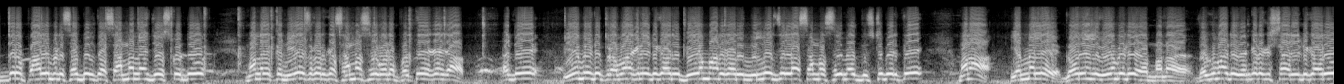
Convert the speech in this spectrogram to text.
ఇద్దరు పార్లమెంట్ సభ్యులతో సమన్వయం చేసుకుంటూ మన యొక్క నియోజకవర్గ సమస్యలు కూడా ప్రత్యేకంగా అంటే వేమిరెడ్డి ప్రభాకర్ రెడ్డి గారు బిఎంఆర్ గారు నెల్లూరు జిల్లా సమస్యల మీద దృష్టి పెడితే మన ఎమ్మెల్యే గౌరవ వేమిడి మన దగ్గుమాటి వెంకటకృష్ణారెడ్డి గారు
